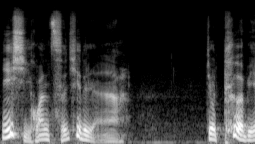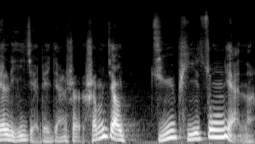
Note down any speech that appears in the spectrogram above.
你喜欢瓷器的人啊，就特别理解这件事儿。什么叫橘皮棕眼呢？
